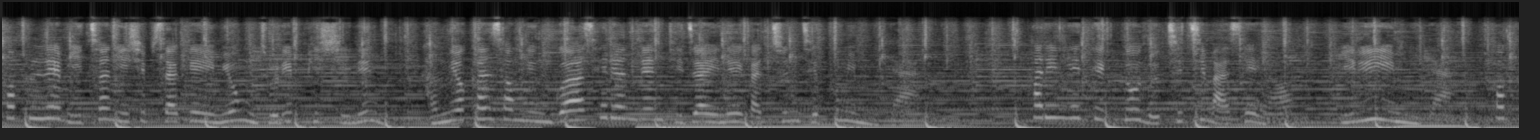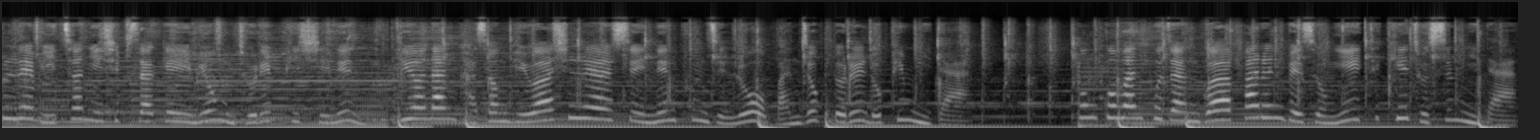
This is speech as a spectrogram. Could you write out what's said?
퍼플랩 2024 게임용 조립 PC는 강력한 성능과 세련된 디자인을 갖춘 제품입니다. 할인 혜택도 놓치지 마세요. 1위입니다. 퍼플랩 2024 게임용 조립 PC는 뛰어난 가성비와 신뢰할 수 있는 품질로 만족도를 높입니다. 꼼꼼한 포장과 빠른 배송이 특히 좋습니다.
